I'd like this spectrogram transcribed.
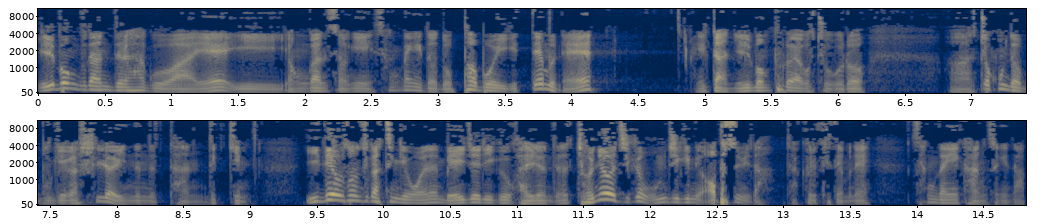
일본 구단들하고와의 이 연관성이 상당히 더 높아 보이기 때문에 일단 일본 프로야구 쪽으로 어, 조금 더 무게가 실려 있는 듯한 느낌. 이대호 선수 같은 경우에는 메이저리그 관련돼서 전혀 지금 움직임이 없습니다. 자 그렇기 때문에 상당히 가능성이 낮,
